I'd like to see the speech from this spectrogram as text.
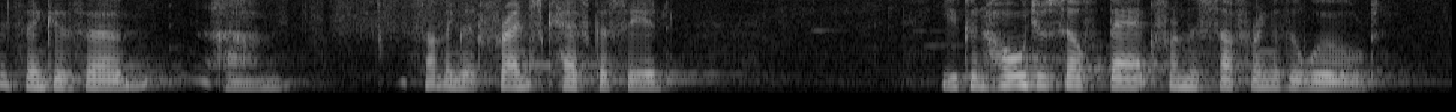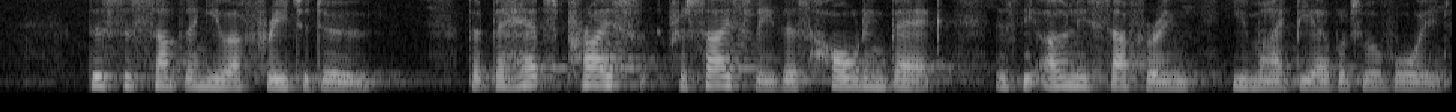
I think of the um, something that Franz Kafka said You can hold yourself back from the suffering of the world. This is something you are free to do. But perhaps price, precisely this holding back is the only suffering you might be able to avoid.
